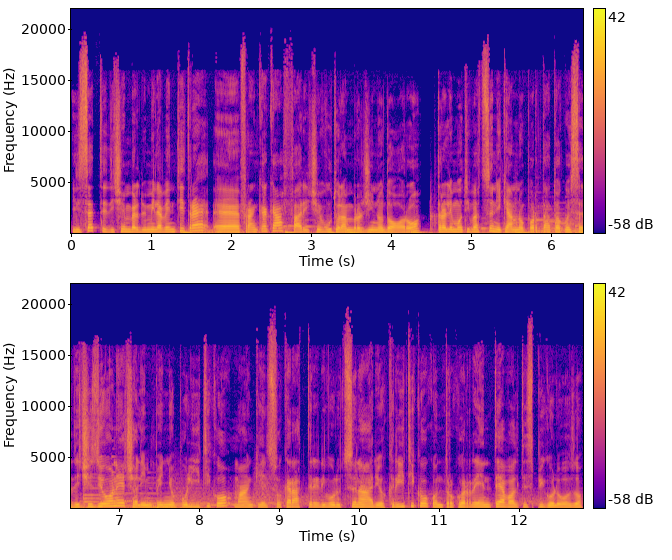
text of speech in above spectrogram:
Il 7 dicembre 2023 eh, Franca Caffa ha ricevuto l'Ambrogino d'Oro. Tra le motivazioni che hanno portato a questa decisione c'è l'impegno politico, ma anche il suo carattere rivoluzionario, critico, controcorrente e a volte spigoloso.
